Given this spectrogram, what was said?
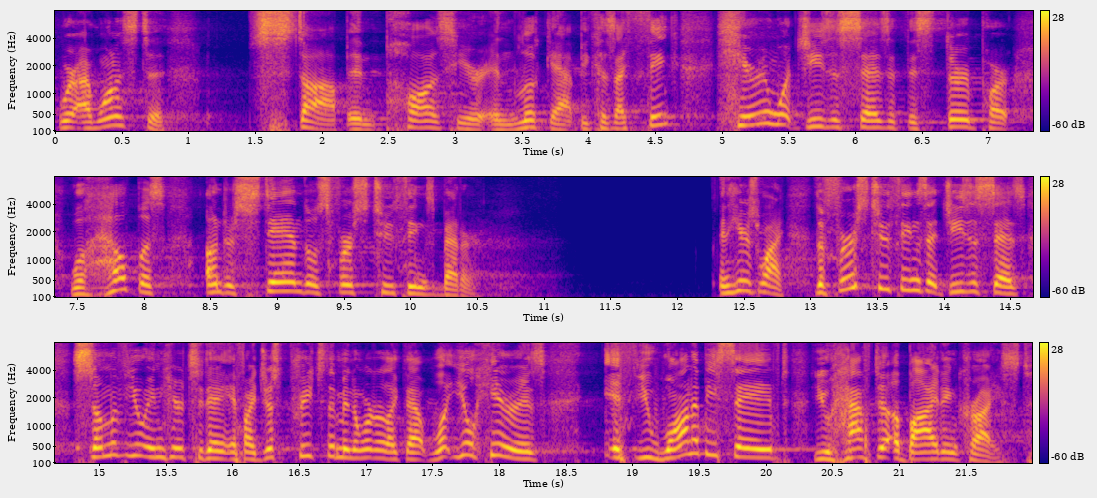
where I want us to stop and pause here and look at because I think hearing what Jesus says at this third part will help us understand those first two things better. And here's why. The first two things that Jesus says, some of you in here today, if I just preach them in order like that, what you'll hear is if you want to be saved, you have to abide in Christ.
